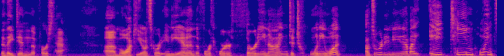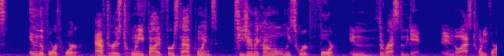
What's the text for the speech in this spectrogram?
than they did in the first half. Uh, Milwaukee outscored Indiana in the fourth quarter 39 to 21. Outscored Indiana by 18 points in the fourth quarter. After his 25 first half points, TJ McConnell only scored four in the rest of the game in the last 24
